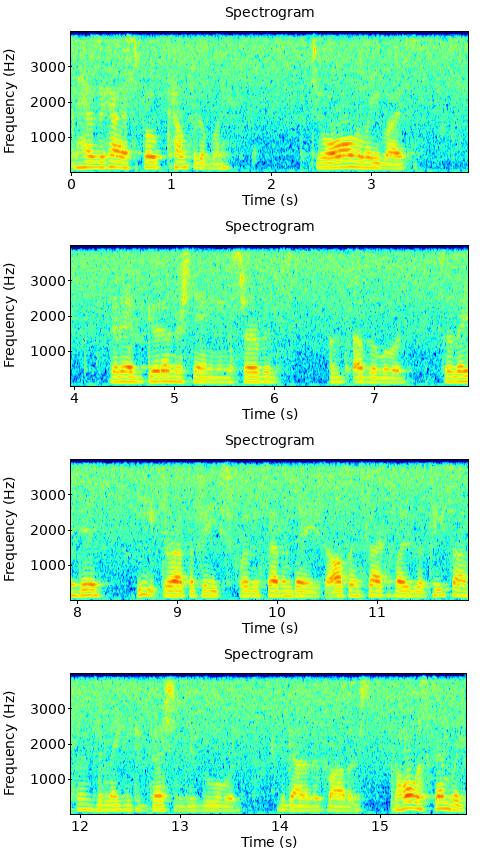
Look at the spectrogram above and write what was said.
And Hezekiah spoke comfortably to all the Levites that had good understanding and the servants of, of the Lord. So they did eat throughout the feast for the seven days, offering sacrifices of peace offerings and making confession to the Lord, the God of their fathers. The whole assembly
